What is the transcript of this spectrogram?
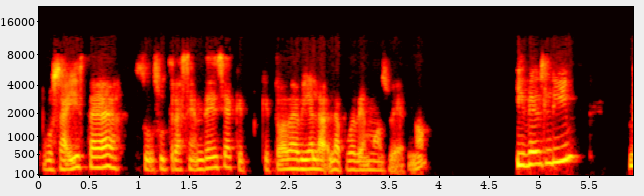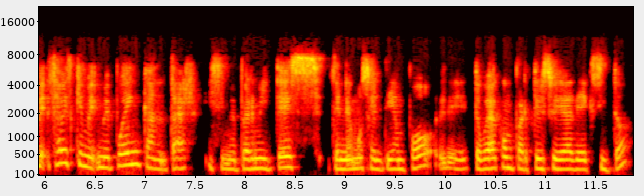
pues ahí está su, trascendencia que, todavía la, podemos ver, ¿no? Y de Slim, sabes que me, puede encantar, y si me permites, tenemos el tiempo, eh, te voy a compartir su idea de éxito,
